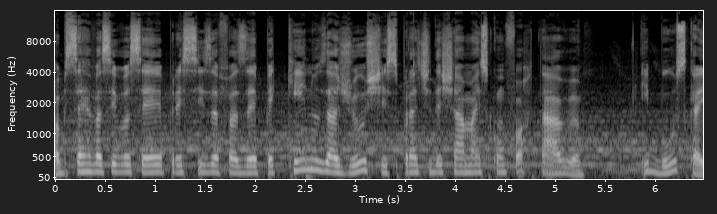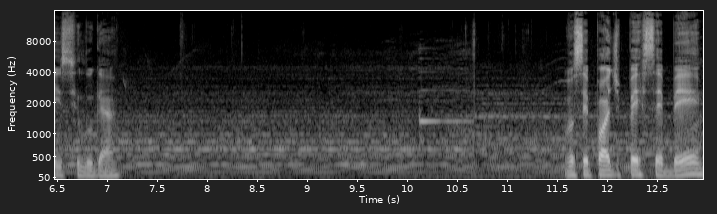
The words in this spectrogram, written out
Observa se você precisa fazer pequenos ajustes para te deixar mais confortável e busca esse lugar. Você pode perceber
